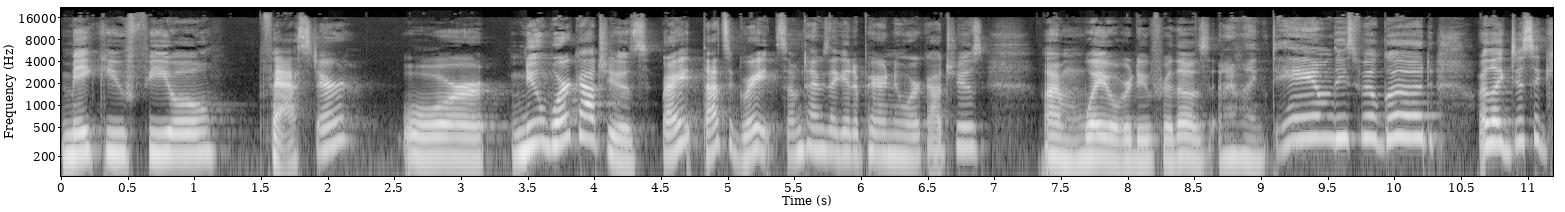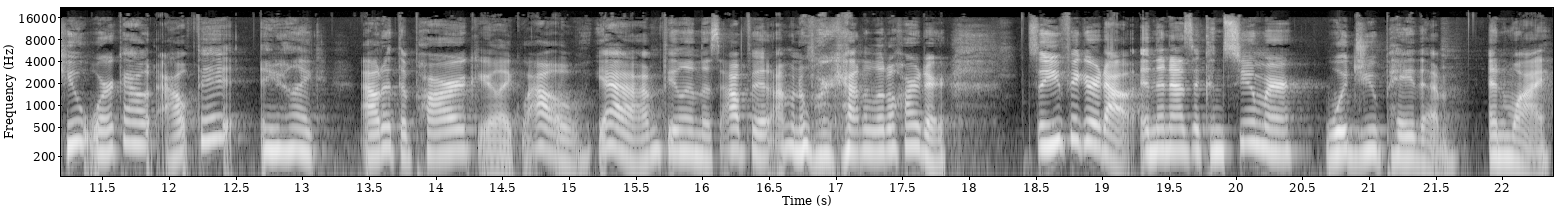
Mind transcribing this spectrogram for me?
make you feel faster? Or new workout shoes, right? That's great. Sometimes I get a pair of new workout shoes. I'm way overdue for those. And I'm like, damn, these feel good. Or like just a cute workout outfit. And you're like, out at the park, you're like, wow, yeah, I'm feeling this outfit. I'm going to work out a little harder. So you figure it out. And then as a consumer, would you pay them and why?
